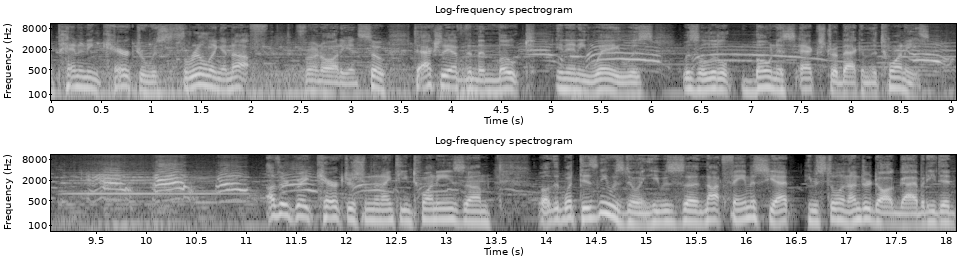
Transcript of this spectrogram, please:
a pen and ink character was thrilling enough for an audience. So to actually have them emote in any way was was a little bonus extra back in the 20s. Other great characters from the 1920s. Um, well, what Disney was doing, he was uh, not famous yet. He was still an underdog guy, but he did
